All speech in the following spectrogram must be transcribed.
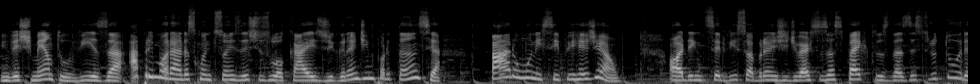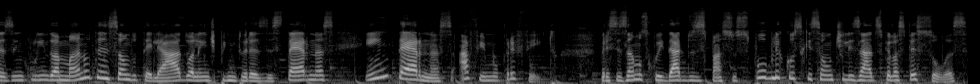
O investimento visa aprimorar as condições destes locais de grande importância para o município e região. A ordem de serviço abrange diversos aspectos das estruturas, incluindo a manutenção do telhado, além de pinturas externas e internas, afirma o prefeito. Precisamos cuidar dos espaços públicos que são utilizados pelas pessoas.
